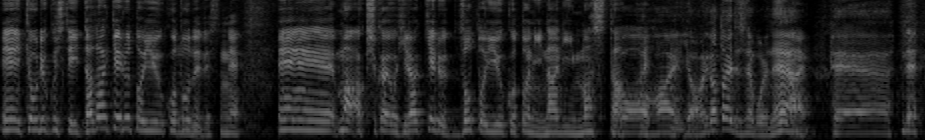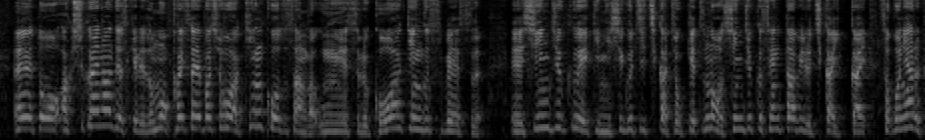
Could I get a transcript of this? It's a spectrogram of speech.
えー協力していただけるということでですね、えーまあ、握手会を開けるぞということになりました。はい、はい。い、やありがたいですねこれね、はい。へえで、えー、と握手会なんですけれども開催場所は金光図さんが運営するコワーキングスペース、えー新宿駅西口地下直結の新宿センタービル地下1階。そこにある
